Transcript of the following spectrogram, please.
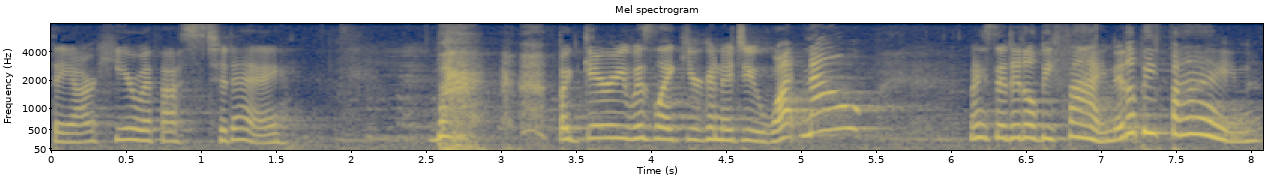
They are here with us today. But, but Gary was like, You're going to do what now? And I said, It'll be fine. It'll be fine.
